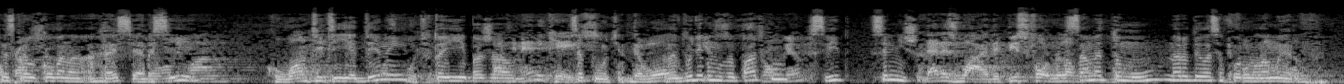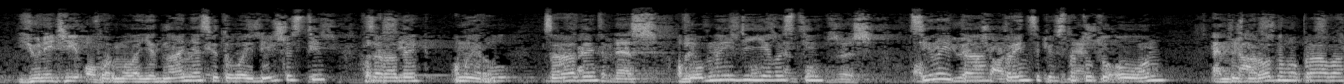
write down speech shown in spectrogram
неспровокована агресія Росії. І єдиний, хто її бажав, це Путін. Але в будь-якому випадку світ сильніше. Саме тому народилася формула миру. Формула єднання світової більшості заради миру, заради повної дієвості, цілей та принципів статуту ООН, міжнародного права,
